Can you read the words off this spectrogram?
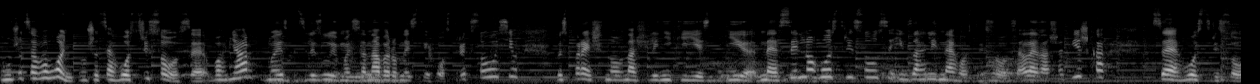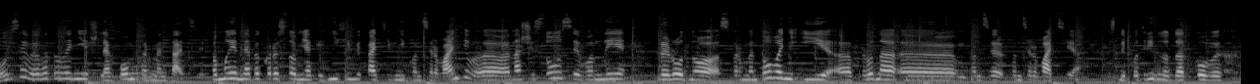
Тому що це вогонь, тому що це гострі соуси. Вогняр. Ми спеціалізуємося на виробництві гострих соусів. Безперечно, в нашій лінійці є і не сильно гострі соуси, і взагалі не гострі соуси. Але наша фішка це гострі соуси, виготовлені шляхом ферментації. Ми не використовуємо ніяких ні хімікатів, ні консервантів. Е, Наші соуси вони природно сферментовані і е, природна е, консервація. Тобто не потрібно додаткових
